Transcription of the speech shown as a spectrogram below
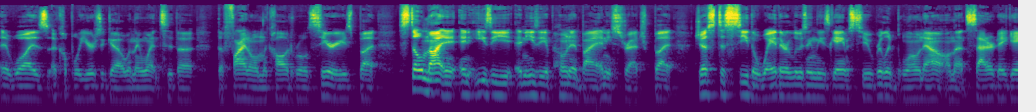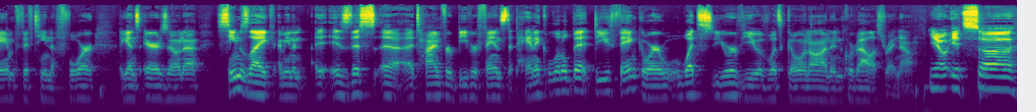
it was a couple years ago when they went to the the final in the College World Series, but still not an easy an easy opponent by any stretch. But just to see the way they're losing these games too, really blown out on that Saturday game, fifteen to four against Arizona, seems like. I mean, is this a, a time for Beaver fans to panic a little bit? Do you think, or what's your view of what's going on in Corvallis right now? You know, it's. Uh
